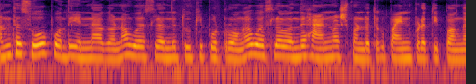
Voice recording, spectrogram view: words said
அந்த சோப் வந்து என்ன ஆகும்னா ஒரு சிலர் வந்து தூக்கி போட்டுருவாங்க. ஒரு சிலர் வந்து ஹேண்ட் வாஷ் பண்ணுறதுக்கு பயன்படுத்திப்பாங்க.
